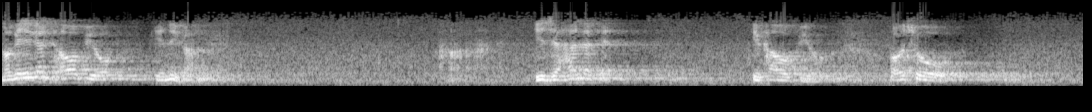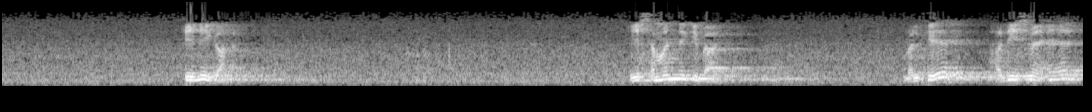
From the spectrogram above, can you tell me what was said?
مگر یہ کہ کھاؤ پیو، یہ نہیں کہا۔ ہاں، یہ جہالت ہے کہ کھاؤ پیو۔ اور سو، یہ نہیں کہا۔ یہ سمجھنے کی بات ہے۔ بلکہ حدیث میں ہے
